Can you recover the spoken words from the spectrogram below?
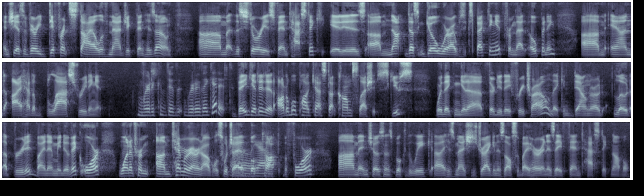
And she has a very different style of magic than his own. Um, the story is fantastic. It is um, not doesn't go where I was expecting it from that opening, um, and I had a blast reading it. Where do, where do they get it? They get it at audiblepodcast.com slash excuse, where they can get a 30-day free trial, and they can download load Uprooted by Naomi Novik, or one of her um, Temeraire novels, which I have Oh, book yeah. talked before um, and chosen as Book of the Week. Uh, His Majesty's Dragon is also by her and is a fantastic novel.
